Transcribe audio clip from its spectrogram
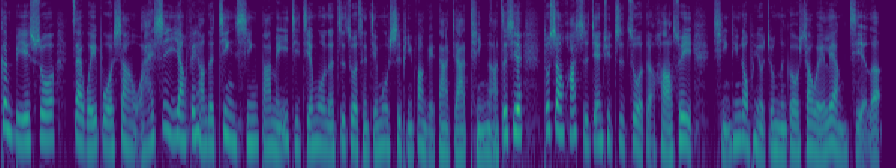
更别说在微博上，我还是一样非常的尽心，把每一集节目呢制作成节目视频放给大家听啊，这些都是要花时间去制作的哈，所以请听众朋友就能够稍微谅解了。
